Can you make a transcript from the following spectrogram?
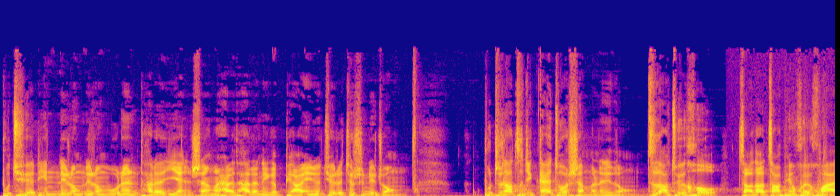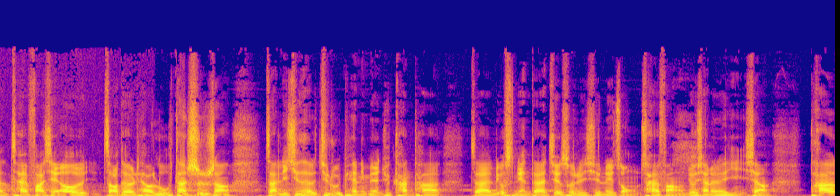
不确定，那种那种无论他的眼神还是他的那个表演，就觉得就是那种。不知道自己该做什么的那种，直到最后找到照片绘画，才发现哦，找到一条路。但事实上，在李希特的纪录片里面去看他在六十年代接受的一些那种采访留下来的影像，他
